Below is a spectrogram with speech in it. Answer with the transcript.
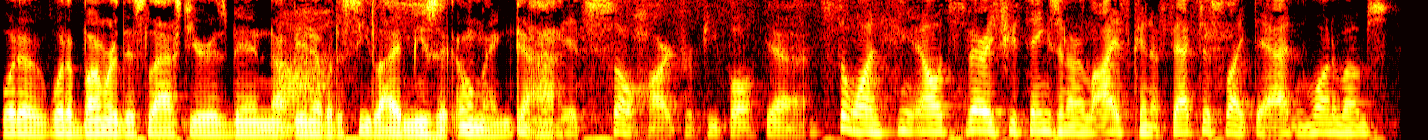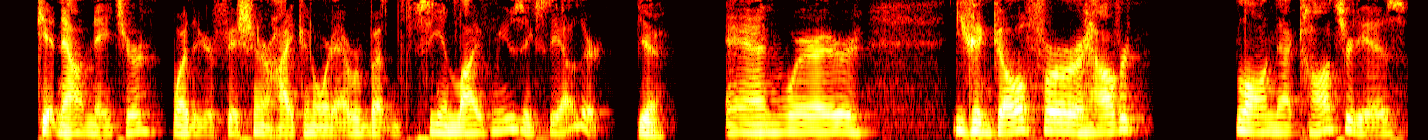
what a what a bummer this last year has been not being able to see live ah. music. Oh my god! It's so hard for people. Yeah. It's the one, you know, it's very few things in our life can affect us like that. And one of them's getting out in nature, whether you're fishing or hiking or whatever, but seeing live music's the other. Yeah, and where you can go for however long that concert is,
